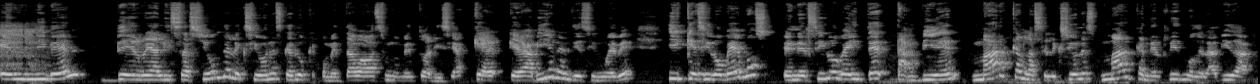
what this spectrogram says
el nivel de realización de elecciones, que es lo que comentaba hace un momento Alicia, que, que, había en el 19 y que si lo vemos en el siglo XX también marcan las elecciones, marcan el ritmo de la vida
